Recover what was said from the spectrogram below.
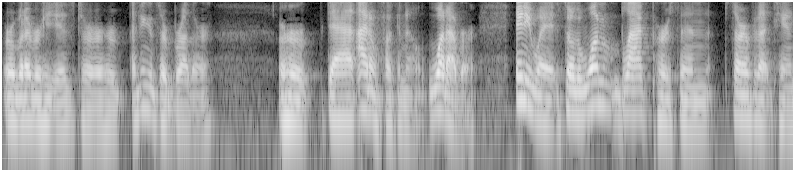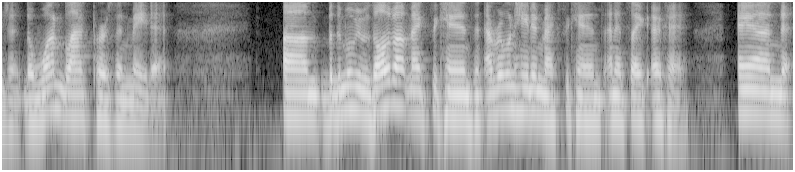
or whatever he is to her. her I think it's her brother or her dad. I don't fucking know. Whatever. Anyway, so the one black person, sorry for that tangent, the one black person made it. Um, but the movie was all about Mexicans and everyone hated Mexicans. And it's like, okay. And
